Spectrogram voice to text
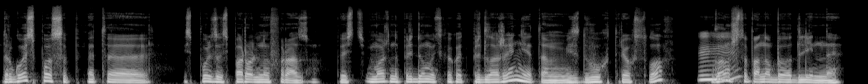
другой способ, это использовать парольную фразу. То есть можно придумать какое-то предложение там из двух-трех слов, Угу. Главное, чтобы оно было длинное.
